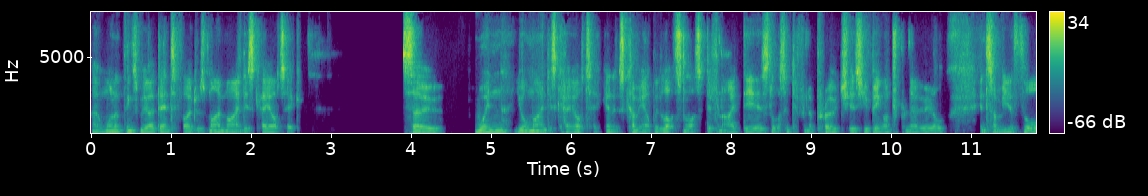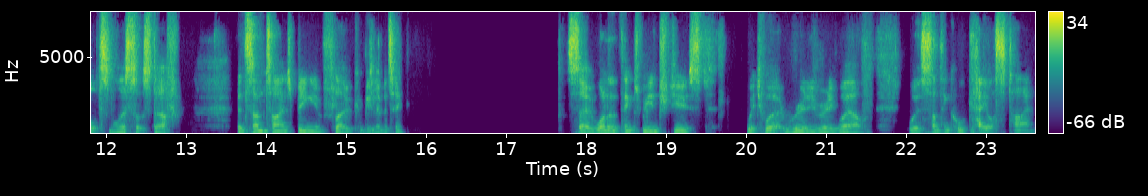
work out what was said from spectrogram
And one of the things we identified was my mind is chaotic. So when your mind is chaotic and it's coming up with lots and lots of different ideas, lots of different approaches, you're being entrepreneurial in some of your thoughts and all this sort of stuff, then sometimes being in flow can be limiting. So, one of the things we introduced, which worked really, really well, was something called chaos time.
